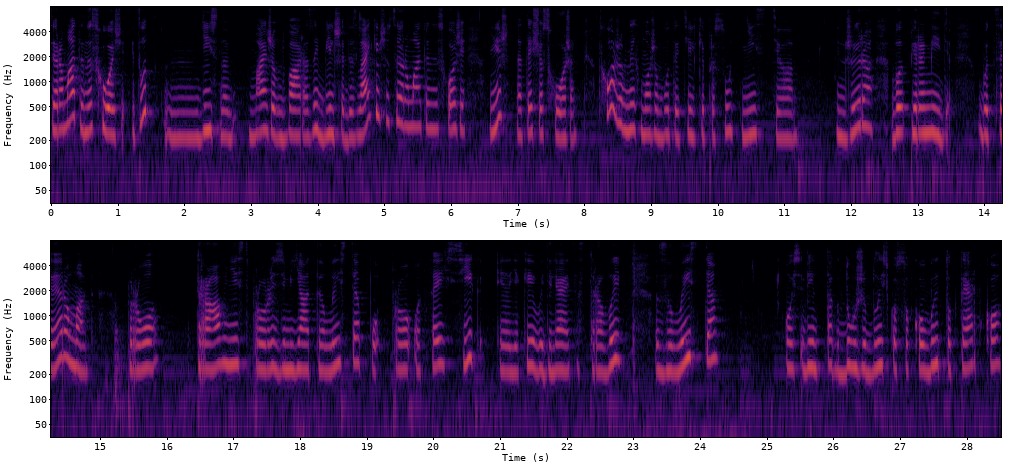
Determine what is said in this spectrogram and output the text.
Ці аромати не схожі. І тут дійсно майже в два рази більше дизлайків, що ці аромати не схожі, ніж на те, що схоже. Схоже, в них може бути тільки присутність е, інжира в піраміді, бо цей аромат про травність, про розім'яте листя, про оцей сік, е, який виділяється з трави, з листя. Ось він так дуже близько, соковито, терпко,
